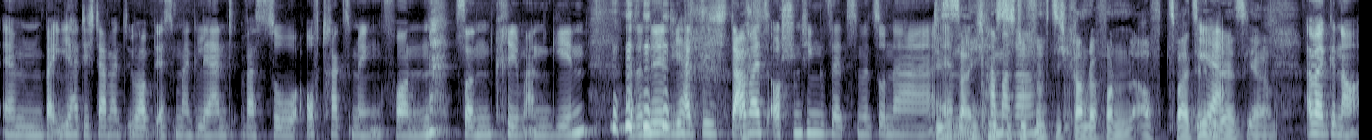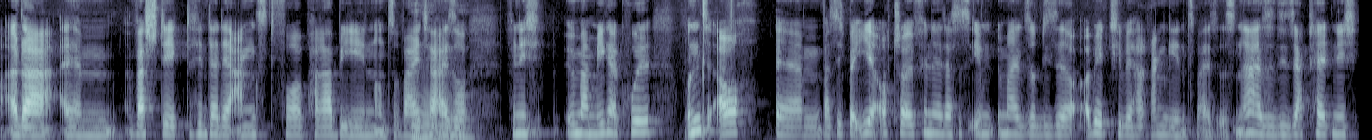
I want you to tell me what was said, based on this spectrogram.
Ähm, bei ihr hatte ich damals überhaupt erst mal gelernt, was so Auftragsmengen von Sonnencreme angehen. Also ne, die hat sich damals auch schon hingesetzt mit so einer Dieses ähm, eigentlich Kamera. müsstest du 50 Gramm davon auf 2 Zentimeter, ja. ja. Aber genau, oder ähm, was steckt hinter der Angst vor Paraben und so weiter. Mhm. Also finde ich immer mega cool. Und auch, ähm, was ich bei ihr auch toll finde, dass es eben immer so diese objektive Herangehensweise ist. Ne? Also die sagt halt nicht,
